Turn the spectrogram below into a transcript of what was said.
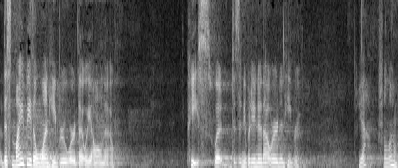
This might be the one Hebrew word that we all know. Peace. What does anybody know that word in Hebrew? Yeah, shalom.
